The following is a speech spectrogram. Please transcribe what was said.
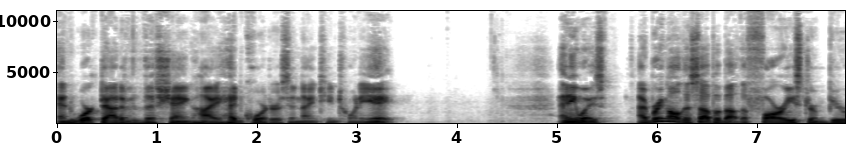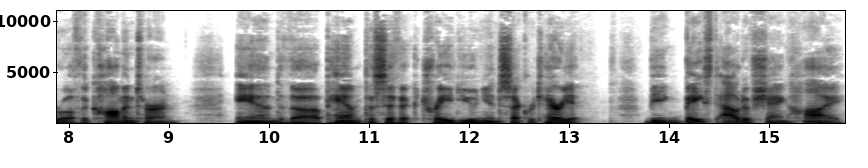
and worked out of the Shanghai headquarters in 1928. Anyways, I bring all this up about the Far Eastern Bureau of the Comintern and the Pan Pacific Trade Union Secretariat being based out of Shanghai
